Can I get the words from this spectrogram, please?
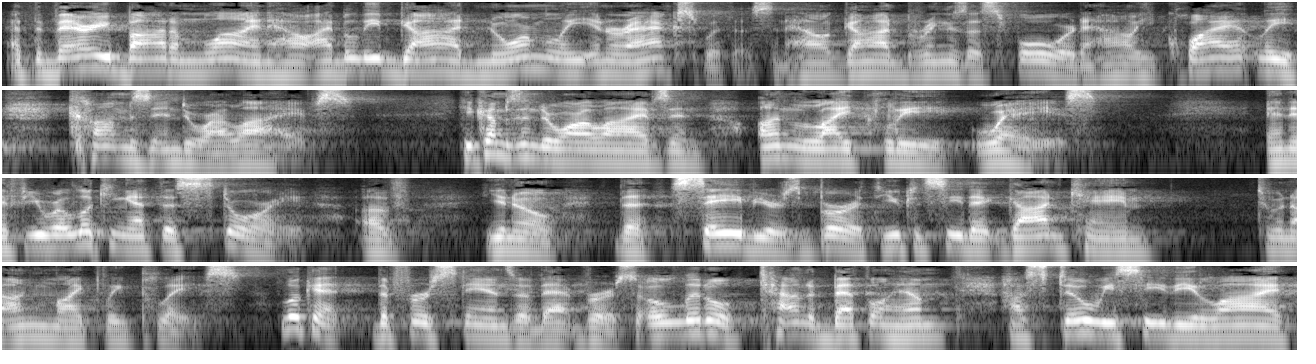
at the very bottom line how I believe God normally interacts with us and how God brings us forward and how He quietly comes into our lives. He comes into our lives in unlikely ways. And if you were looking at this story of, you know, the Savior's birth, you could see that God came to an unlikely place. Look at the first stanza of that verse. O little town of Bethlehem, how still we see thee lie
